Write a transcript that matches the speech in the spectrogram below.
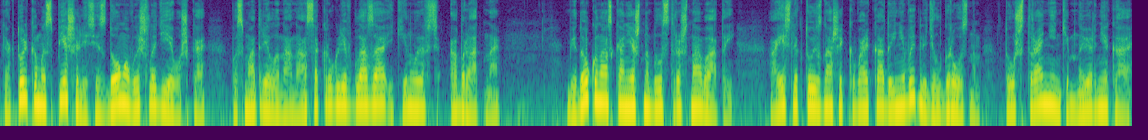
Как только мы спешились, из дома вышла девушка, посмотрела на нас, округлив глаза, и кинулась обратно. Видок у нас, конечно, был страшноватый, а если кто из нашей кавалькады и не выглядел грозным, то уж странненьким наверняка.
